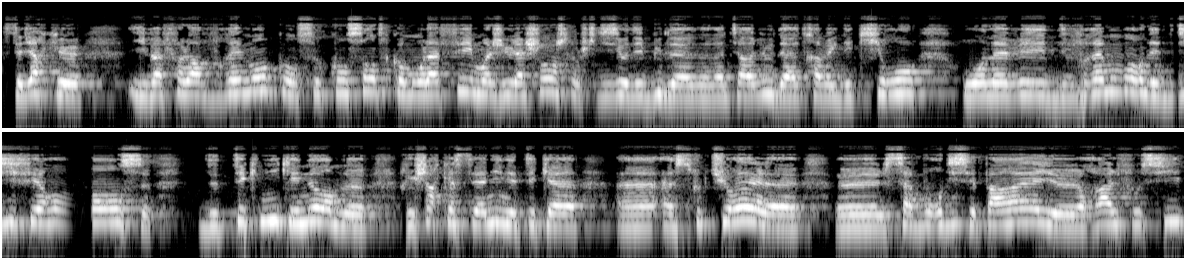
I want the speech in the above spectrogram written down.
C'est-à-dire que il va falloir vraiment qu'on se concentre comme on l'a fait. Moi, j'ai eu la chance, comme je te disais au début de l'interview, d'être avec des Kiro où on avait vraiment des différences de techniques énormes. Richard Castellani n'était qu'un un, structurel. Euh, Sabourdi, c'est pareil. Euh, Ralph aussi.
